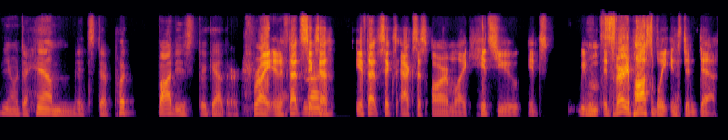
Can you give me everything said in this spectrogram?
you know to hem it's to put bodies together Right. And if that six if that six axis arm like hits you, it's It's- it's very possibly instant death.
